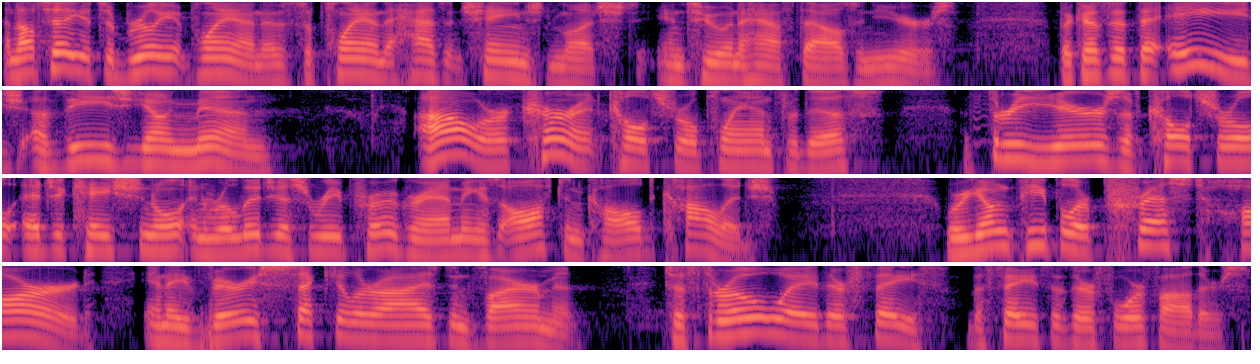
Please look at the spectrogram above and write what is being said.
And I'll tell you, it's a brilliant plan, and it's a plan that hasn't changed much in two and a half thousand years. Because at the age of these young men, our current cultural plan for this, three years of cultural, educational, and religious reprogramming, is often called college, where young people are pressed hard in a very secularized environment to throw away their faith, the faith of their forefathers,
